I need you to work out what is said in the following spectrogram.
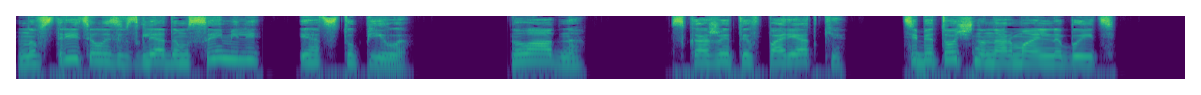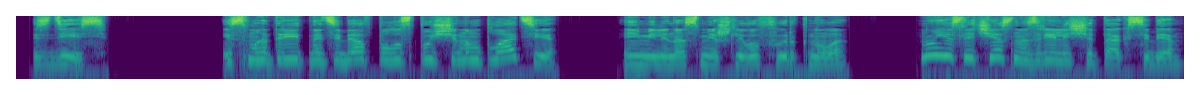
но встретилась взглядом с Эмили и отступила. «Ладно, скажи, ты в порядке? Тебе точно нормально быть здесь?» «И смотреть на тебя в полуспущенном платье?» Эмили насмешливо фыркнула. «Ну, если честно, зрелище так себе.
